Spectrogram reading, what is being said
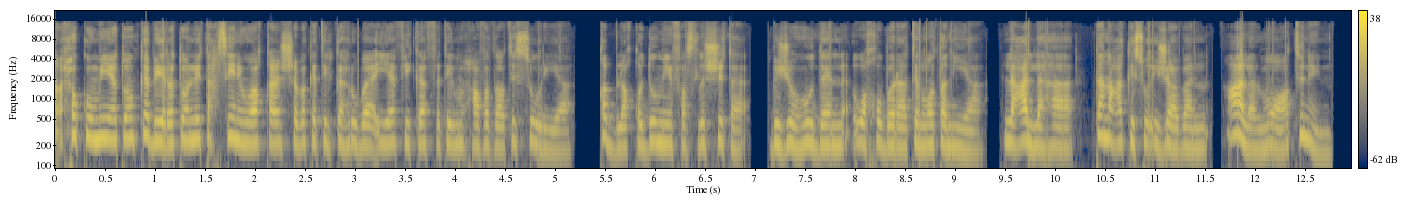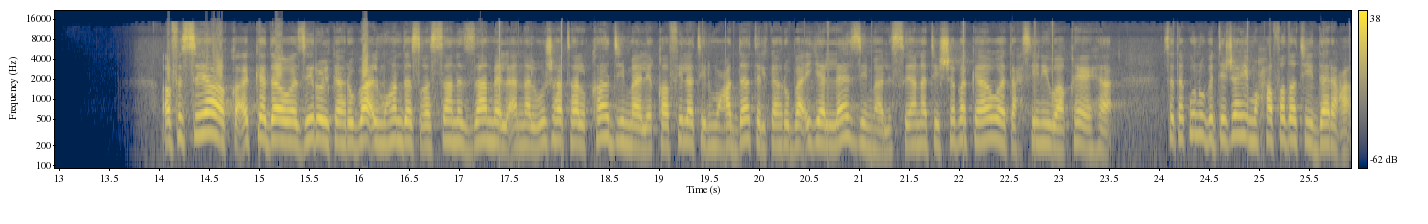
حكومية كبيرة لتحسين واقع الشبكة الكهربائية في كافة المحافظات السورية. قبل قدوم فصل الشتاء بجهود وخبرات وطنية لعلها تنعكس إيجابا على المواطنين. في السياق أكد وزير الكهرباء المهندس غسان الزامل أن الوجهة القادمة لقافلة المعدات الكهربائية اللازمة لصيانة الشبكة وتحسين واقعها ستكون باتجاه محافظة درعا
